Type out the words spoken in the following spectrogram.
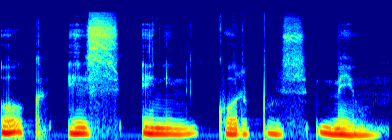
hoc es enin corpus meum.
